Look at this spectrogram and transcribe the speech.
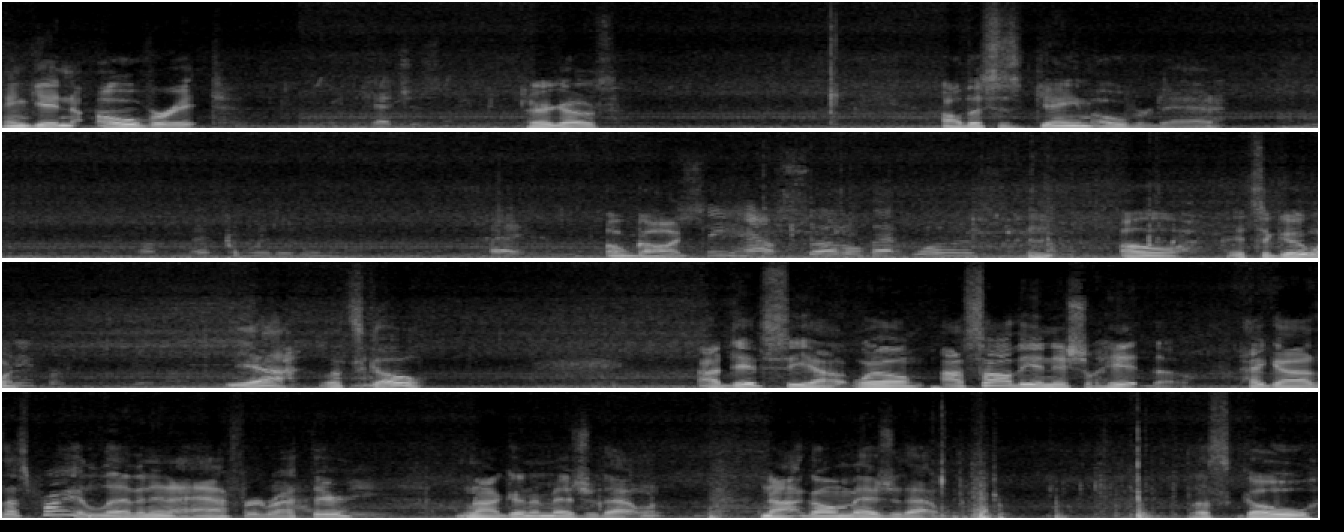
and getting over it. catches. There it goes. Oh, this is game over, Dad. I'm messing with it. Hey, Oh, God. see how subtle that was? Oh, it's a good one. Yeah, let's go. I did see how, well, I saw the initial hit, though. Hey, guys, that's probably 11 and a half right there. I'm not going to measure that one. Not going to measure that one. Let's go.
